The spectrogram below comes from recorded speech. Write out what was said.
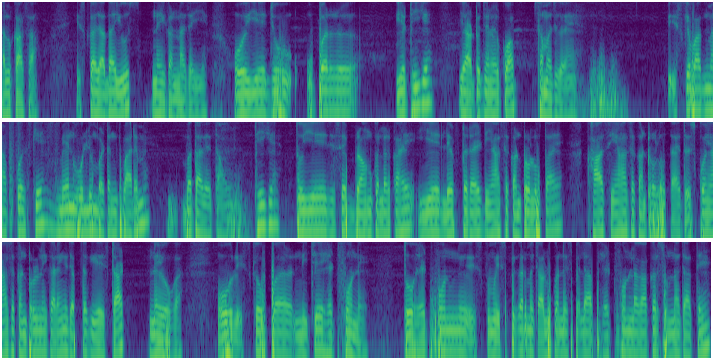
हल्का सा इसका ज़्यादा यूज़ नहीं करना चाहिए। और ये जो ऊपर ये ठीक है ये ऑटो चैनल को आप समझ गए हैं। इसके बाद मैं आपको इसके मेन वॉल्यूम बटन के बारे में बता देता हूँ, ठीक है? तो ये जैसे ब्राउन कलर का है, ये लेफ़्ट राइट यहाँ से कंट्रोल होता है, खास यहाँ से कंट्रोल होता है तो इसको यहाँ से कंट्रोल नहीं करेंगे जब तक ये स्टार्ट नहीं होगा। और इसके ऊपर नीचे हेडफोन है तो हेडफोन इसको स्पीकर में चालू करने से पहले आप हेडफोन लगा कर सुनना चाहते हैं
